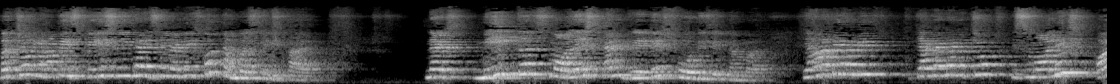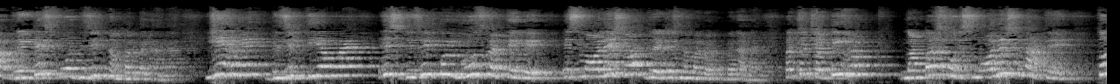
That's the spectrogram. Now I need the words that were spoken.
बच्चों यहाँ पे स्पेस नहीं था इसलिए मैंने इसको नंबर्स में लिखा है next meet the smallest and greatest four digit number यहाँ पे हमें क्या करना है बच्चों? स्मॉलेस्ट और ग्रेटेस्ट फोर डिजिट नंबर बनाना है। ये हमें डिजिट दिया हुआ है। इस डिजिट को यूज़ करते हुए स्मॉलेस्ट और ग्रेटेस्ट नंबर बनाना है। बच्चों, जब भी हम नंबर्स को स्मॉलेस्ट बनाते हैं तो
